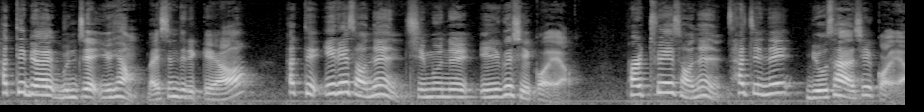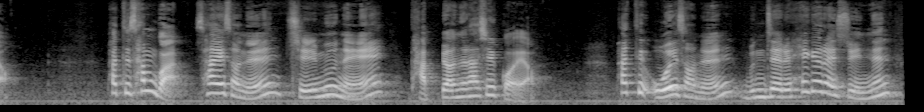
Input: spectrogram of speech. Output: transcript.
파트별 문제 유형 말씀드릴게요. 파트 1에서는 지문을 읽으실 거예요. 파트 2에서는 사진을 묘사하실 거예요. 파트 3과 4에서는 질문에 답변을 하실 거예요. 파트 5에서는 문제를 해결할 수 있는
